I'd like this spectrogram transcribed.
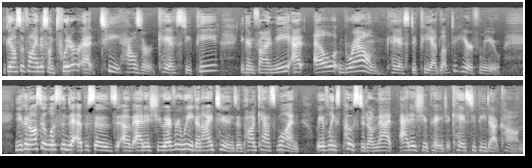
You can also find us on Twitter at T Hauser KSTP. You can find me at L Brown KSTP. I'd love to hear from you. You can also listen to episodes of At Issue every week on iTunes and Podcast One. We have links posted on that At Issue page at kstp.com.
